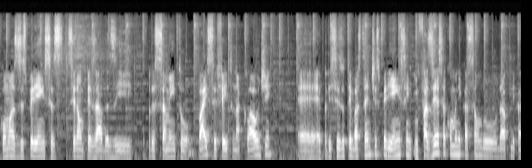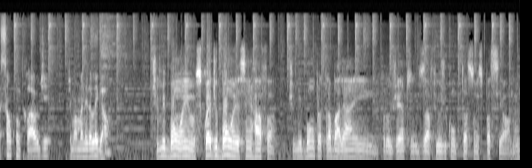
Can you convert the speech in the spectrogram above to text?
Como as experiências serão pesadas e o processamento vai ser feito na cloud, é, é preciso ter bastante experiência em fazer essa comunicação do, da aplicação com cloud de uma maneira legal. Time bom, hein? O squad bom esse, hein, Rafa? Time bom para trabalhar em projetos, em desafios de computação espacial, né?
